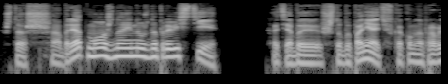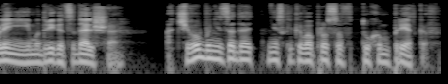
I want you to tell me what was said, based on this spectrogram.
Что ж, обряд можно и нужно провести. Хотя бы, чтобы понять, в каком направлении ему двигаться дальше. Отчего бы не задать несколько вопросов духом предков.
